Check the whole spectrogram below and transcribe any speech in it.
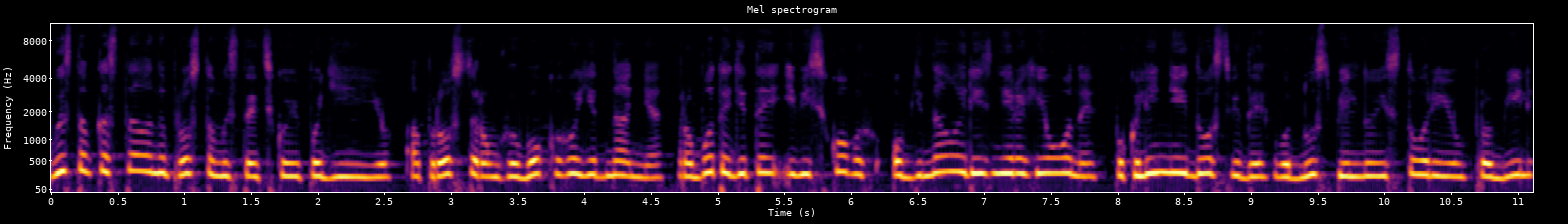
Виставка стала не просто мистецькою подією, а простором глибокого єднання. Роботи дітей і військових об'єднали різні регіони, покоління й досвіди в одну спільну історію про біль,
